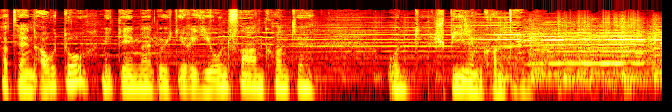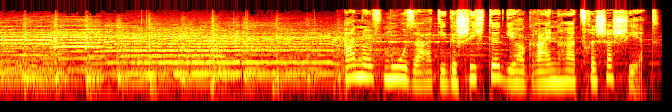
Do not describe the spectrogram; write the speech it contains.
Hatte ein Auto, mit dem er durch die Region fahren konnte und spielen konnte. Arnulf Moser hat die Geschichte Georg Reinhardts recherchiert.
